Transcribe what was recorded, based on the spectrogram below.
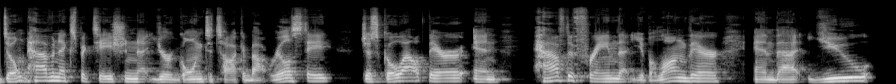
don't have an expectation that you're going to talk about real estate. Just go out there and have the frame that you belong there and that you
